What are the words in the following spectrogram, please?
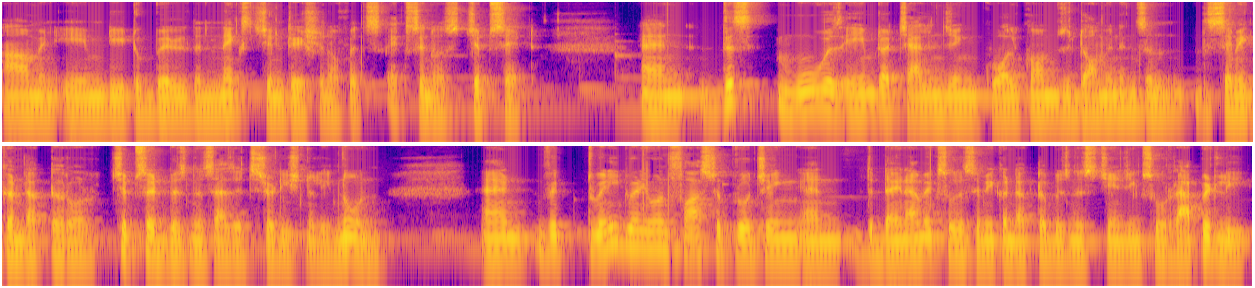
ARM and AMD to build the next generation of its Exynos chipset. And this move is aimed at challenging Qualcomm's dominance in the semiconductor or chipset business as it's traditionally known. And with 2021 fast approaching and the dynamics of the semiconductor business changing so rapidly,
